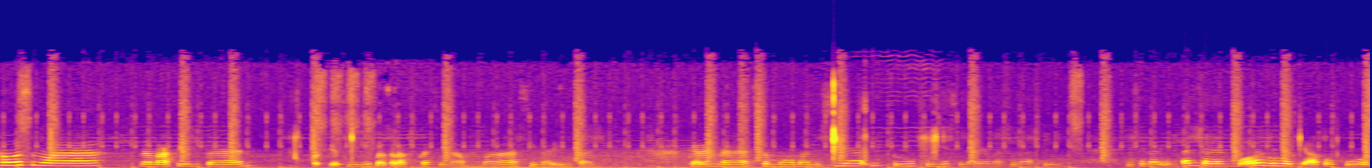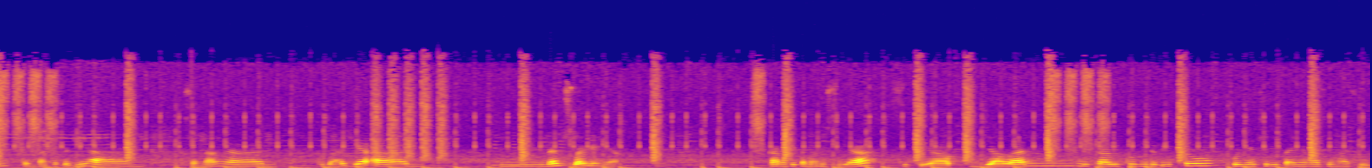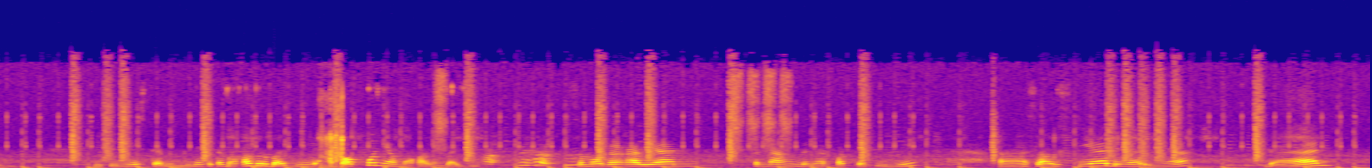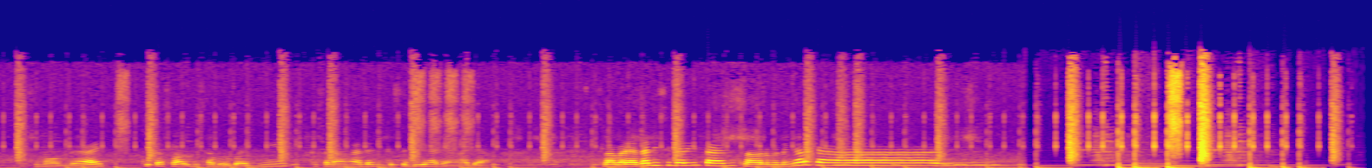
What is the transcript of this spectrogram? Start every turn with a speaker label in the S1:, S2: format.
S1: semua, nama aku Intan. Podcast ini bakal aku kasih nama Sinar Intan. Karena semua manusia itu punya sinarnya masing-masing. Di Sinar Intan kalian boleh berbagi apa pun tentang kesedihan, kesenangan, kebahagiaan, hmm, dan sebagainya. Karena kita manusia, setiap jalan lika-liku hidup itu punya ceritanya masing-masing. Di sini setiap minggunya kita bakal berbagi apa pun yang mau kalian bagi. Semoga kalian senang dengar podcast ini, uh, selalu setia dengarinya, dan semoga kita selalu bisa berbagi kesenangan dan kesedihan yang ada. Selamat datang di Sinar Intan, selamat mendengarkan.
